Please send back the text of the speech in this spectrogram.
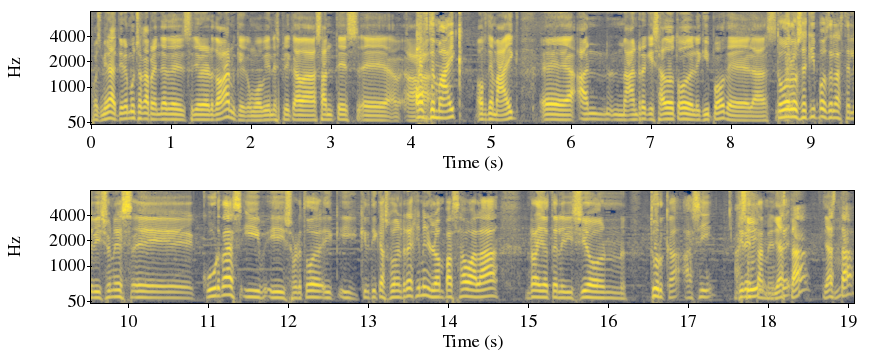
Pues mira, tiene mucho que aprender del señor Erdogan, que como bien explicabas antes, eh, a- Off the mic. off the mic, eh, han, han requisado todo el equipo de las Todos de- los equipos de las televisiones eh, kurdas y, y sobre todo y, y críticas con el régimen y lo han pasado a la radiotelevisión turca, así, Así, directamente. Ya está, ya está.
